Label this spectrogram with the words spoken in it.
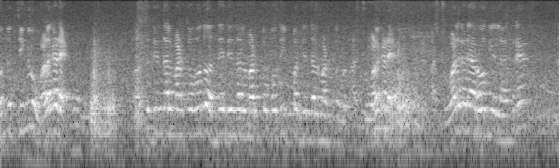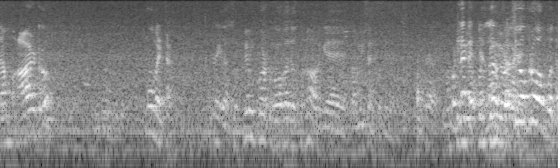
ಒಂದು ತಿಂಗಳು ಒಳಗಡೆ ಹತ್ತು ದಿನದಲ್ಲಿ ಮಾಡ್ಕೋಬೋದು ಹದಿನೈದು ದಿನದಲ್ಲಿ ಮಾಡ್ಕೋಬೋದು ಇಪ್ಪತ್ತು ದಿನದಲ್ಲಿ ಮಾಡ್ಕೋಬೋದು. ಅಷ್ಟು ಒಳಗಡೆ ಅಷ್ಟು ಒಳಗಡೆ ಅವ್ರು ಹೋಗಲಿಲ್ಲ ಅಂದರೆ ನಮ್ಮ ಆರ್ಡ್ರು ಮೂವ್ಮೆಂಟ್ ಆಗ್ತದೆ. ಈಗ ಸುಪ್ರೀಂ ಕೋರ್ಟ್ ಹೋಗೋದಕ್ಕೂ ಅವ್ರಿಗೆ ಪರ್ಮಿಷನ್ ಕೊಟ್ಟಿದ್ದಾರೆ. ಪ್ರತಿಯೊಬ್ಬರು ಹೋಗ್ಬೋದು.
